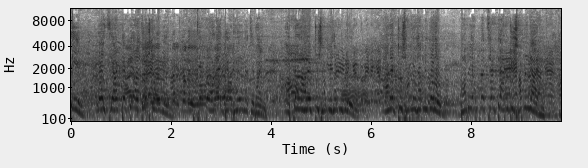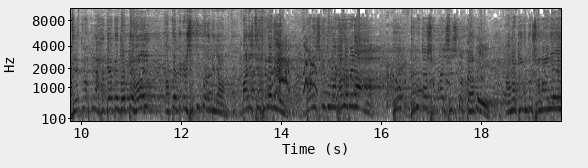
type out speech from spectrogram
দিন এই চেয়ারটাকে অ্যাডজাস্ট করে চেয়ারটা অনেক গ্যাপ হয়ে গেছে ভাই আপনারা আরেকটু সামনে সামনে করুন। আরেকটু সামনে সামনে করুন ভাবি, আপনার চেয়ারটা আরেকটু সামনে নেন। যেহেতু আপনি হাতে হাতে ধরতে হয় আপনার থেকে সুযোগ করে দিলাম। বালিশটি ছেড়ে দিন। বালিশ কিন্তু রাখা যাবে না। খুব দ্রুত সময় শেষ করতে হবে। আমাকে কিন্তু সময় নেই।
